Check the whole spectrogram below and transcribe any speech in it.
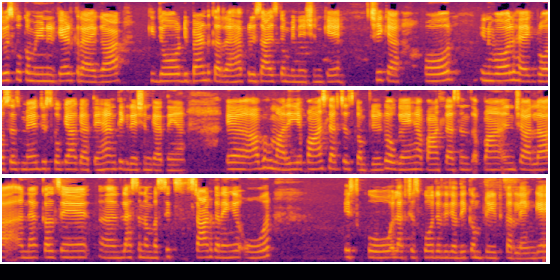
जो इसको कम्युनिकेट कराएगा कि जो डिपेंड कर रहा है प्रिसाइज कम्बिनेशन के। ठीक है? और इन्वॉल्व है एक प्रोसेस में जिसको क्या कहते हैं? इंटीग्रेशन कहते हैं। अब हमारे ये पाँच लेक्चर्स कंप्लीट हो गए हैं। पाँच लेसन इंशाल्लाह कल से लेसन नंबर सिक्स स्टार्ट करेंगे और इसको लेक्चर्स को जल्दी जल्दी कंप्लीट कर लेंगे।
